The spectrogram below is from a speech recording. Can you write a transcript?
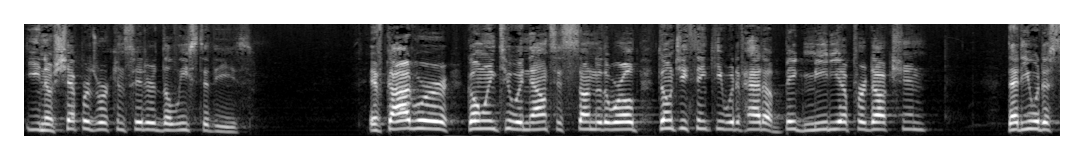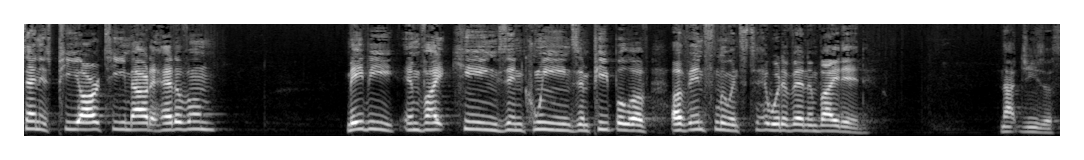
You know, shepherds were considered the least of these. If God were going to announce his son to the world, don't you think he would have had a big media production? That he would have sent his PR team out ahead of him? Maybe invite kings and queens and people of, of influence to, would have been invited. Not Jesus.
